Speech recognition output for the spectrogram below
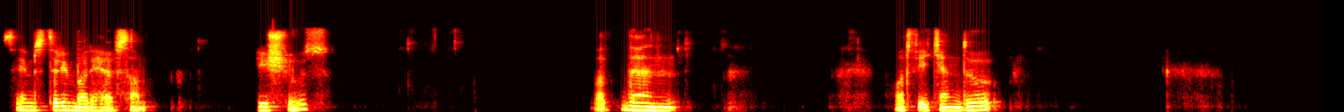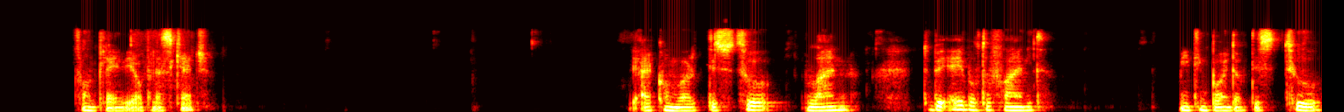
Seems trim body have some issues. But then what we can do from plane we open a sketch. I convert this to line to be able to find meeting point of these two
